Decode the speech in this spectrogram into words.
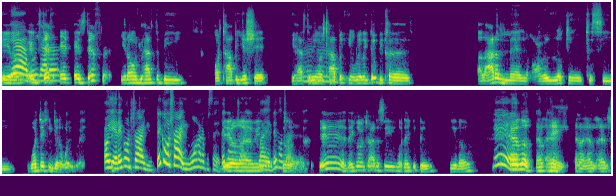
You know, yeah, it's, gotta... diff- it, it's different. You know, you have to be on top of your shit. You have to mm-hmm. be on mm-hmm. top of you really do because a lot of men are looking to see what they can get away with. Oh yeah, they're gonna try you. They're gonna try you 100. percent They're gonna try I mean? Like they're gonna so, try you. Yeah, they're gonna try to see what they can do. You know. Yeah. And look, and, hey, and, and, and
